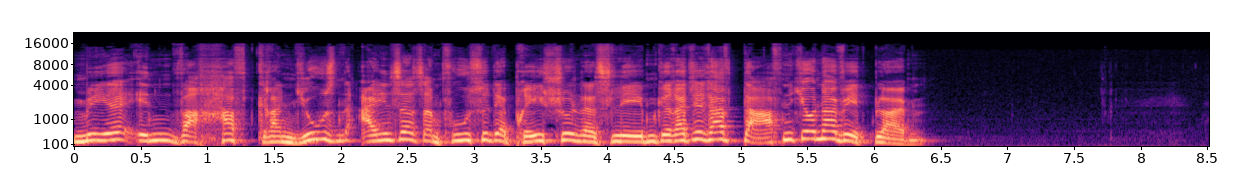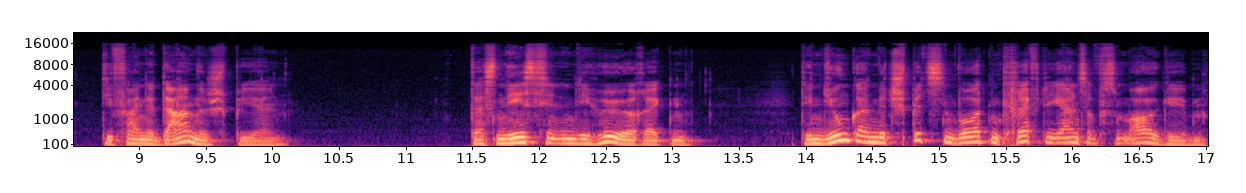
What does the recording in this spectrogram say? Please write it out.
mir in wahrhaft grandiosen Einsatz am Fuße der Prästunde das Leben gerettet hat, darf nicht unerwähnt bleiben. Die feine Dame spielen, das Näschen in die Höhe recken, den Junkern mit spitzen Worten kräftig eins aufs Maul geben.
